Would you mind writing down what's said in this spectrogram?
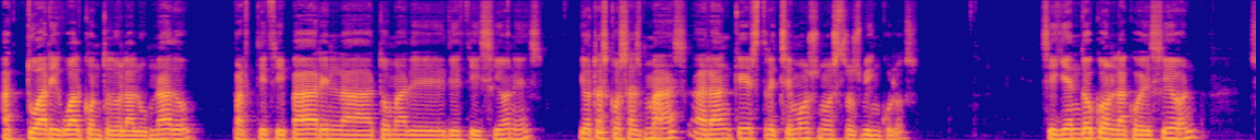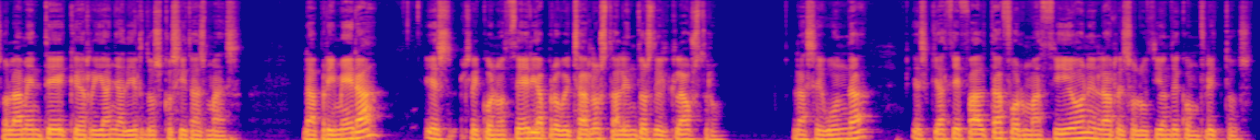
Actuar igual con todo el alumnado, participar en la toma de decisiones y otras cosas más harán que estrechemos nuestros vínculos. Siguiendo con la cohesión, solamente querría añadir dos cositas más. La primera es reconocer y aprovechar los talentos del claustro. La segunda es que hace falta formación en la resolución de conflictos.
